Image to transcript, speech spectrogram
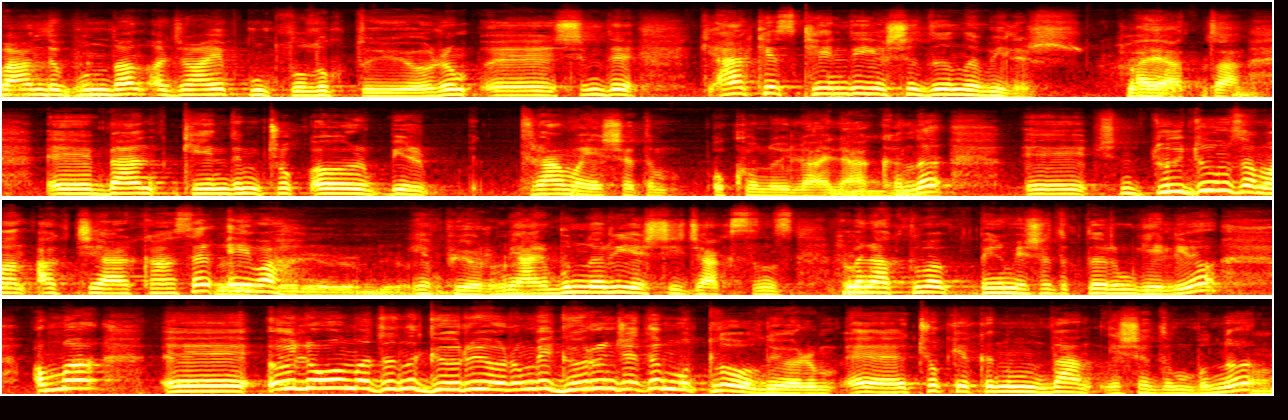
ben de bundan acayip mutluluk duyuyorum. Ee, şimdi herkes kendi yaşadığını bilir Çok hayatta. haklısın. Ee, ben kendim çok ağır bir travma yaşadım o konuyla alakalı. Ee, şimdi duyduğum zaman akciğer kanser eyvah görüyorum diyorsun. yapıyorum. Yani bunları yaşayacaksınız. Hemen aklıma benim yaşadıklarım geliyor. Ama e, öyle olmadığını görüyorum ve görünce de mutlu oluyorum. E, çok yakınımdan yaşadım bunu.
